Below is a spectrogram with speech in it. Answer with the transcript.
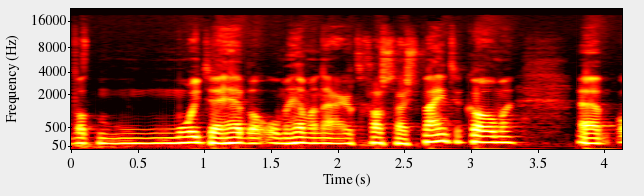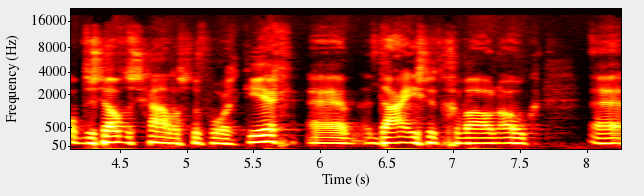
wat moeite hebben om helemaal naar het Gasthuisplein te komen. Eh, op dezelfde schaal als de vorige keer. Eh, daar is het gewoon ook eh,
